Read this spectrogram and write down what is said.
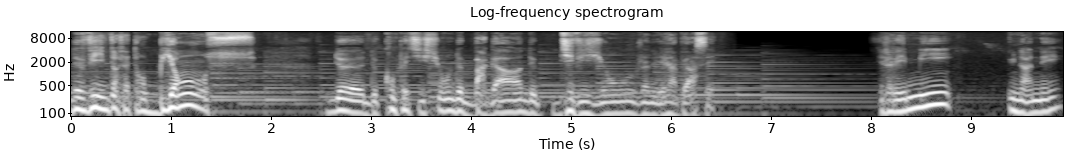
de vivre dans cette ambiance de, compétition, de bagarre, de division. J'en ai déjà peu assez. J'avais mis une année,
